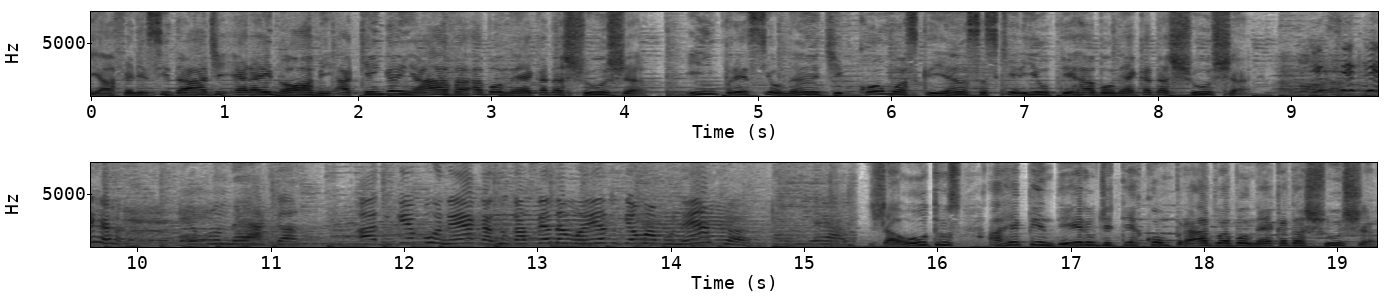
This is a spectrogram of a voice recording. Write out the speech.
E a felicidade era enorme a quem ganhava a boneca da Xuxa. Impressionante como as crianças queriam ter a boneca da Xuxa. O que, que você quer? Quer boneca? Ah, tu quer boneca? No café da manhã tu quer uma boneca? Já outros arrependeram de ter comprado a boneca da Xuxa.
